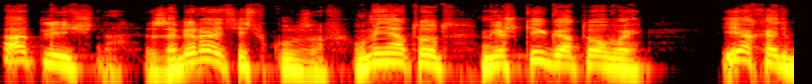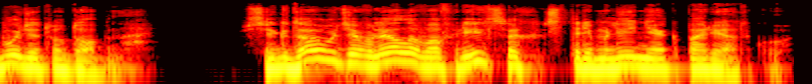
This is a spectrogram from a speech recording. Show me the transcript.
«Отлично. Забирайтесь в кузов. У меня тут мешки готовы. Ехать будет удобно». Всегда удивляло во фрицах стремление к порядку.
